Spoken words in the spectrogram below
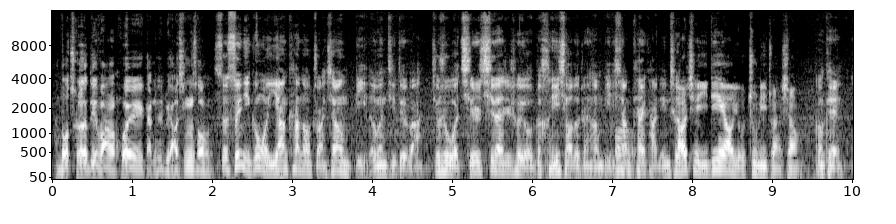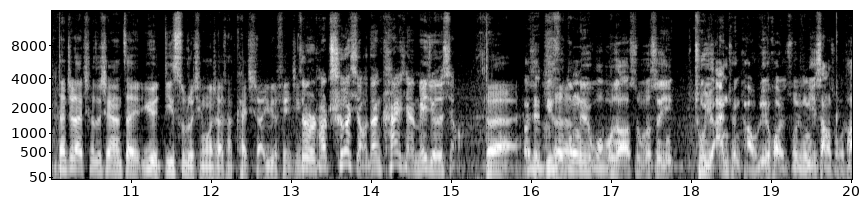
很多车的地方会感觉比较轻松。所以所以你跟我一样看到转向比的问题，对吧？就是我其实期待这车有一个很小的转向比，像开卡丁车。而且一定要有助力转向。OK，但这台车子现在在越低速的情况下，它开起来越费劲。就是它车小，但开起来没觉得小。对，而且低速动力，我不知道是不是出于安全考虑，或者说容易上手，它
